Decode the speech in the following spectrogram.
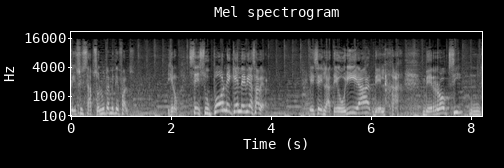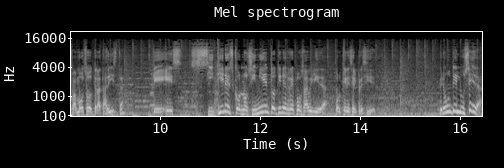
Eso es absolutamente falso. Dijeron, se supone que él debía saber. Esa es la teoría de, la, de Roxy, un famoso tratadista, que es, si tienes conocimiento, tienes responsabilidad, porque eres el presidente. Pregúntale Luceda,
